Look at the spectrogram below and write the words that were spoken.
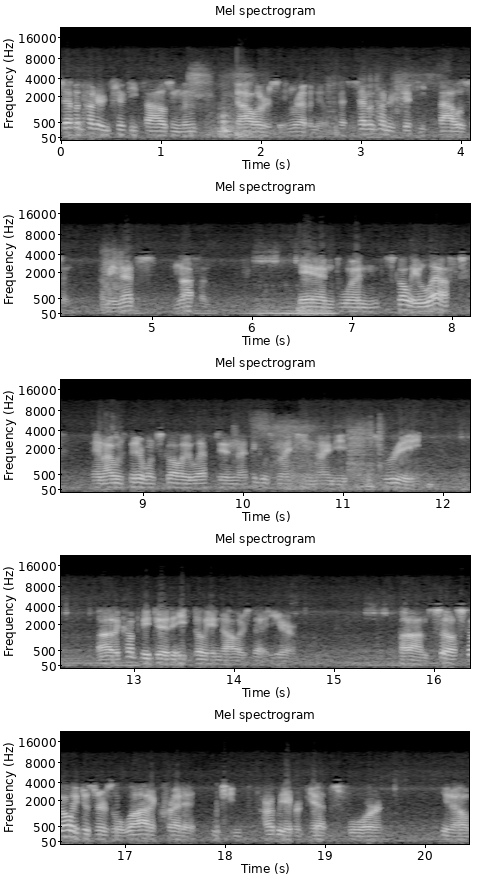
seven hundred fifty thousand dollars in revenue. That's seven hundred fifty thousand. I mean, that's nothing. And when Sculley left, and I was there when Sculley left in I think it was nineteen ninety three, uh, the company did eight billion dollars that year. Um, so Sculley deserves a lot of credit, which he hardly ever gets for, you know,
